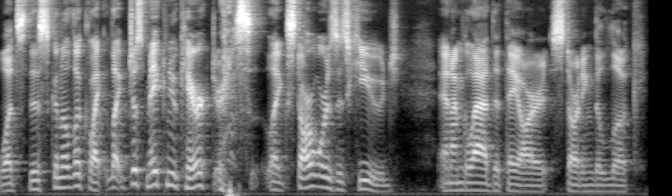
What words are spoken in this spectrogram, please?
what's this going to look like? Like, just make new characters. like, Star Wars is huge, and I'm glad that they are starting to look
